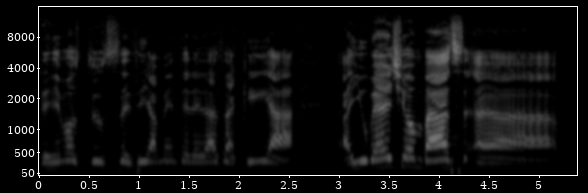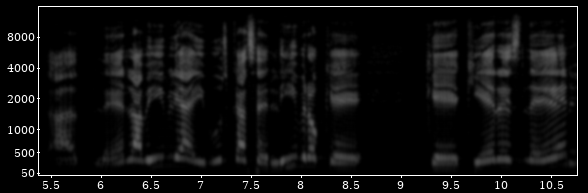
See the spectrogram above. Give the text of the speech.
Tenemos, tú sencillamente le das aquí a, a YouVersion, vas a, a, leer la Biblia y buscas el libro que, que quieres leer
